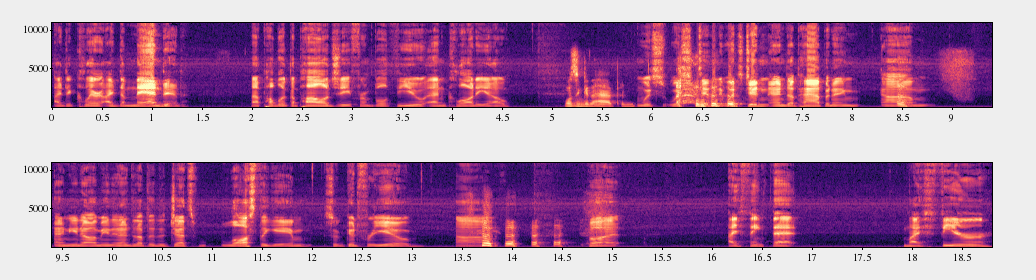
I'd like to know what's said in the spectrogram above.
I declared, I demanded a public apology from both you and Claudio, Wasn't gonna happen. which which didn't which didn't end up happening. Um, and you know, I mean, it ended up that the Jets lost the game, so good for you. Um, but I think that my fear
